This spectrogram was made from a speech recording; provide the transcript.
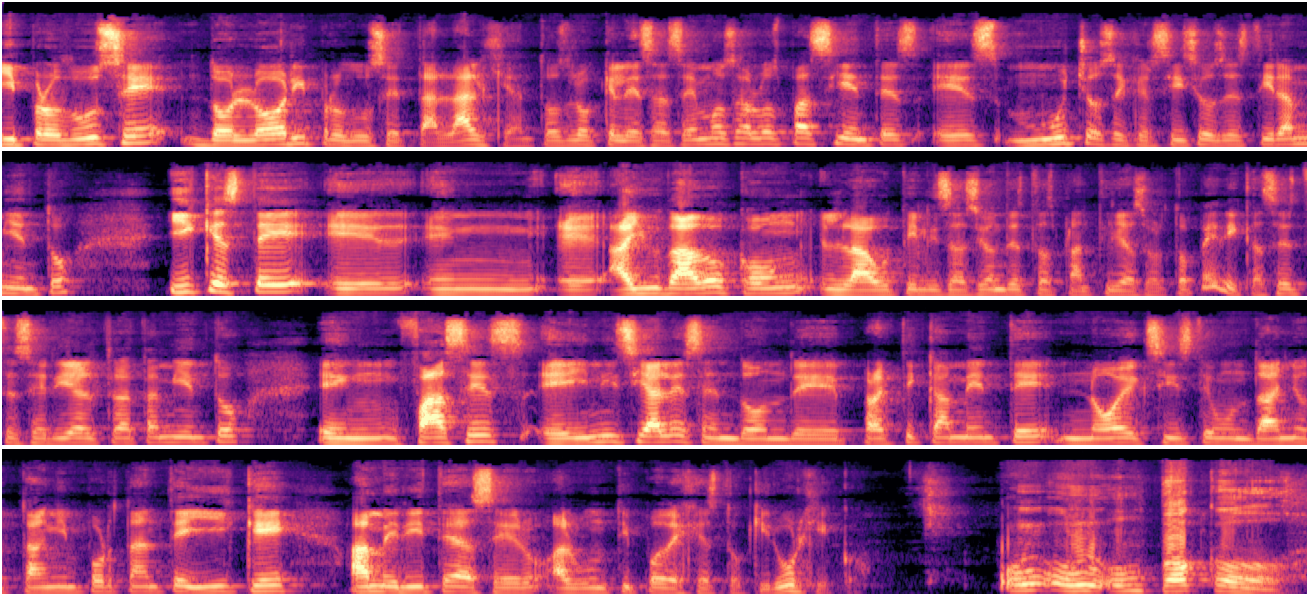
y produce dolor y produce talalgia. Entonces lo que les hacemos a los pacientes es muchos ejercicios de estiramiento y que esté eh, eh, ayudado con la utilización de estas plantillas ortopédicas. Este sería el tratamiento en fases eh, iniciales en donde prácticamente no existe un daño tan importante y que amerite hacer algún tipo de gesto quirúrgico. Un, poco,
